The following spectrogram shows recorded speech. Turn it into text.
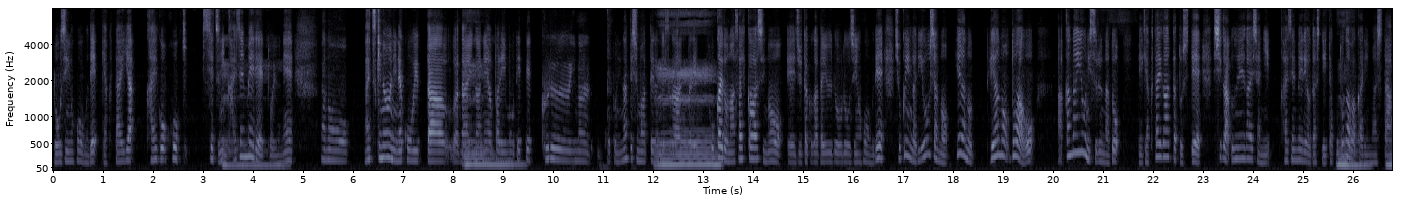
う老人ホームで虐待や介護放棄施設に改善命令というねあの毎月のようにねこういった話題がねやっぱりもう出てくる今ことになってしまってるんですがやっぱり北海道の旭川市の、えー、住宅型有料老人ホームで職員が利用者の部屋の部屋のドアを開かないようにするなど虐待があったとして市が運営会社に改善命令を出していたことが分かりました、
